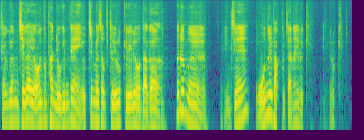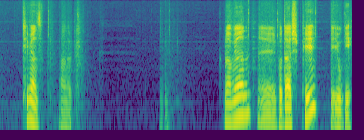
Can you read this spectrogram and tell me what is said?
결국에는 제가 언급한 여기인데 요점에서부터 이렇게 내려오다가 흐름을 이제 온을 바꾸잖아요. 이렇게 이렇게 튀면서 아, 이렇게 그러면 예, 보다시피 예, 여기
